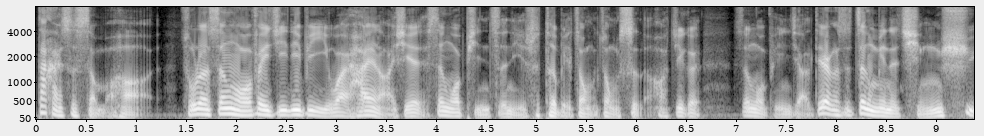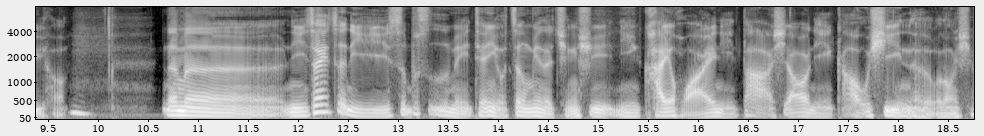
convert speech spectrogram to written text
大概是什么哈？除了生活费 GDP 以外，还有哪些生活品质你是特别重重视的哈？这个生活评价。第二个是正面的情绪哈。那么你在这里是不是每天有正面的情绪？你开怀，你大笑，你高兴那什么东西？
